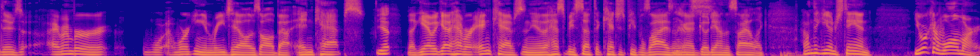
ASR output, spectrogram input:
There's, I remember working in retail. It was all about end caps. Yep. Like, yeah, we got to have our end caps, and you know there has to be stuff that catches people's eyes, and they're Yes. gonna go down this aisle. Like, I don't think you understand. You work at a Walmart.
